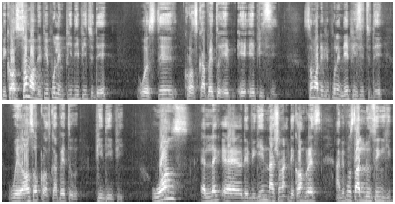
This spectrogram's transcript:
Because some of the people in PDP today will still cross-carpet to A A APC. Some of the people in APC today will also cross-carpet to PDP. Once elect, uh, they begin national, the Congress, and people start losing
